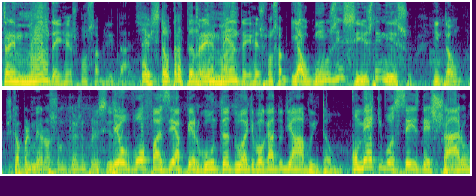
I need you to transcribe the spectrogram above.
tremenda irresponsabilidade. É, estão tratando. Tremenda irresponsabilidade. E alguns insistem nisso. Então, acho que é o primeiro assunto que a gente precisa. Eu vou fazer a pergunta do advogado diabo, então. Como é que vocês deixaram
